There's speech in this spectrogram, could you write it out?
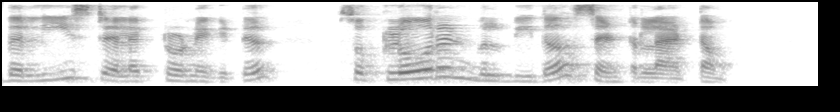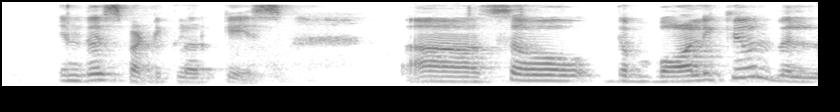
the least electronegative. So chlorine will be the central atom in this particular case. Uh, so the molecule will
